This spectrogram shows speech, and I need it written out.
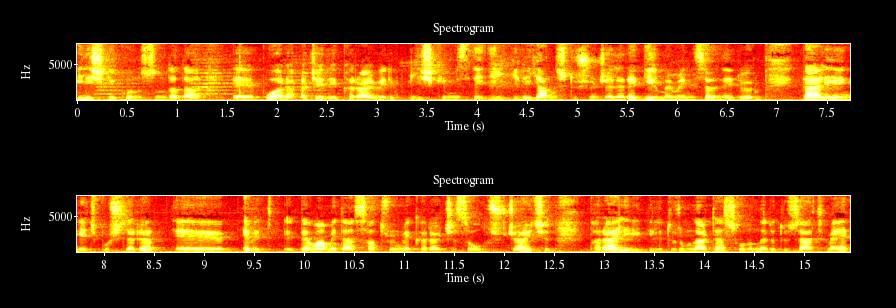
İlişki konusunda da e, bu ara acele karar verip ilişkimizle ilgili yanlış düşüncelere girmemenizi öneriyorum. Değerli yengeç burçları, e, evet devam eden Satürn ve kara açısı oluşacağı için parayla ilgili durumlarda sorunları düzeltmeye,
